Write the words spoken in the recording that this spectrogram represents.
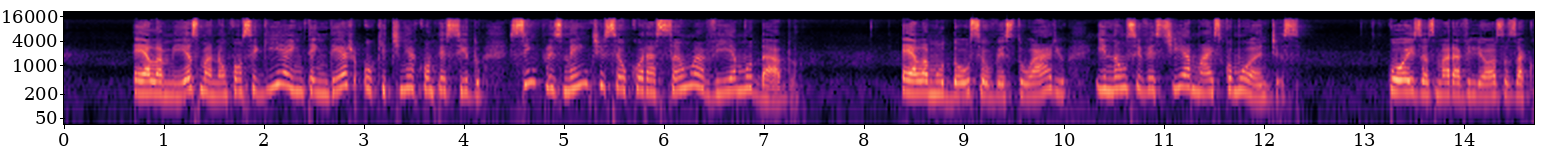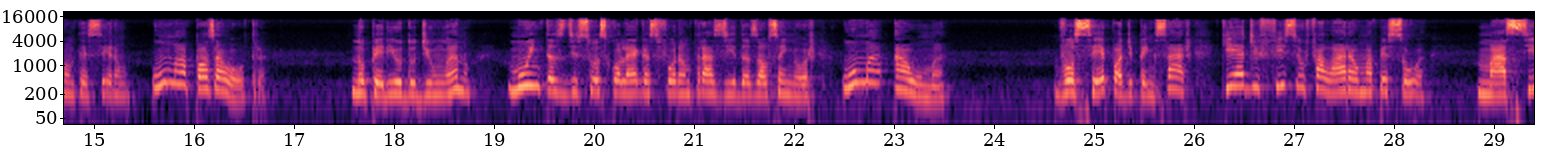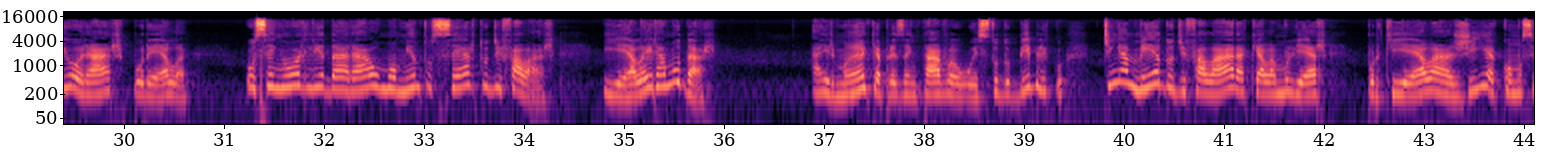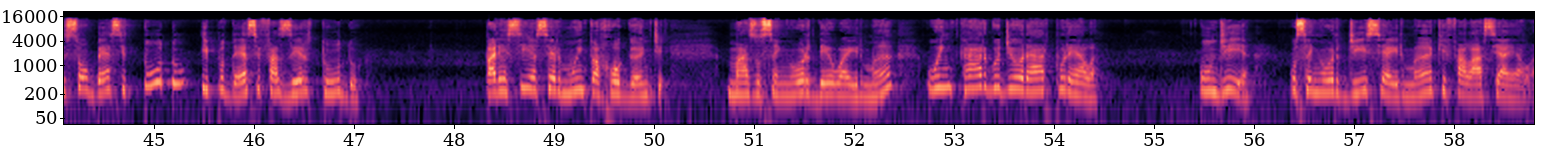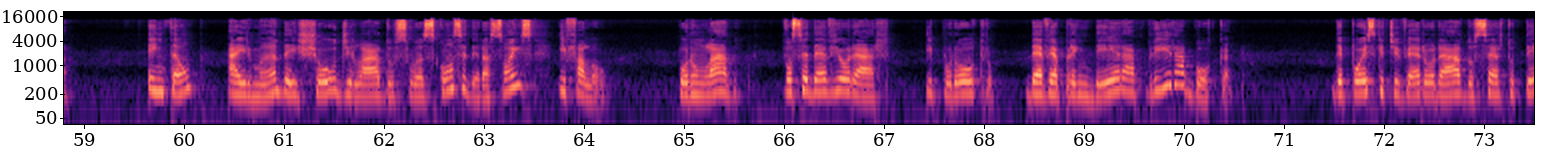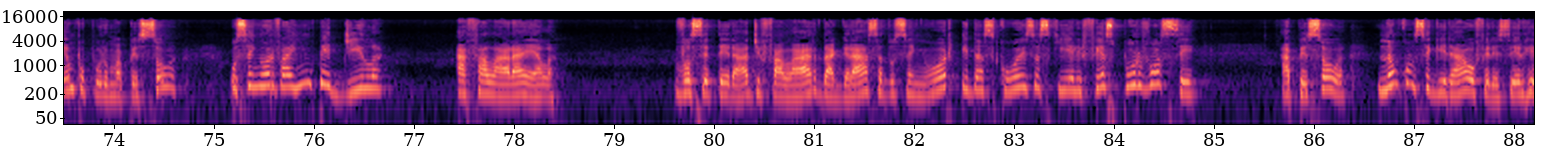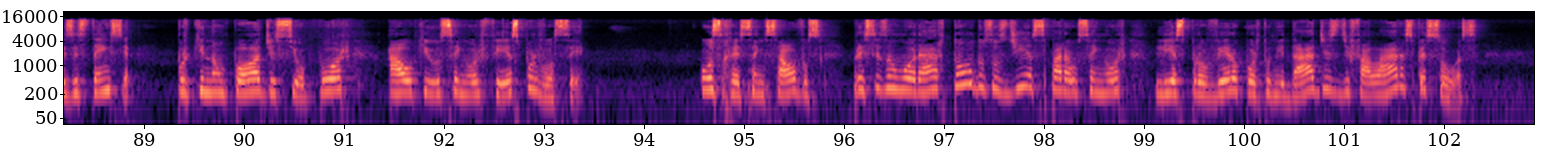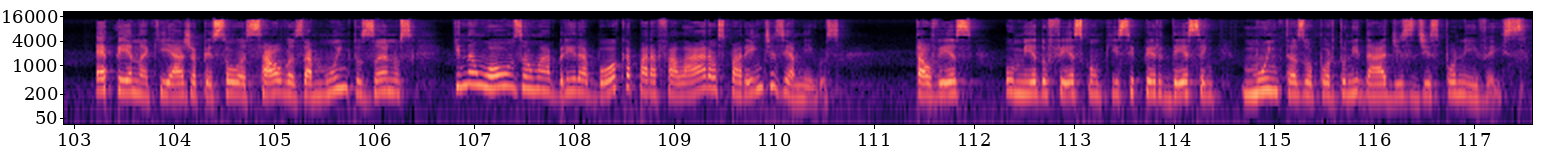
Ela mesma não conseguia entender o que tinha acontecido, simplesmente seu coração havia mudado. Ela mudou seu vestuário e não se vestia mais como antes. Coisas maravilhosas aconteceram uma após a outra. No período de um ano, muitas de suas colegas foram trazidas ao Senhor, uma a uma. Você pode pensar que é difícil falar a uma pessoa, mas se orar por ela, o Senhor lhe dará o momento certo de falar e ela irá mudar. A irmã que apresentava o estudo bíblico tinha medo de falar àquela mulher, porque ela agia como se soubesse tudo e pudesse fazer tudo. Parecia ser muito arrogante, mas o Senhor deu à irmã o encargo de orar por ela. Um dia, o Senhor disse à irmã que falasse a ela. Então, a irmã deixou de lado suas considerações e falou: Por um lado, você deve orar e, por outro, deve aprender a abrir a boca. Depois que tiver orado certo tempo por uma pessoa, o Senhor vai impedi-la a falar a ela. Você terá de falar da graça do Senhor e das coisas que ele fez por você. A pessoa não conseguirá oferecer resistência, porque não pode se opor ao que o Senhor fez por você. Os recém-salvos precisam orar todos os dias para o Senhor lhes prover oportunidades de falar às pessoas. É pena que haja pessoas salvas há muitos anos que não ousam abrir a boca para falar aos parentes e amigos. Talvez o medo fez com que se perdessem muitas oportunidades disponíveis.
